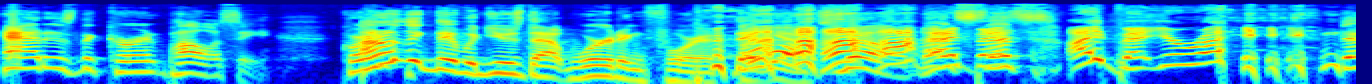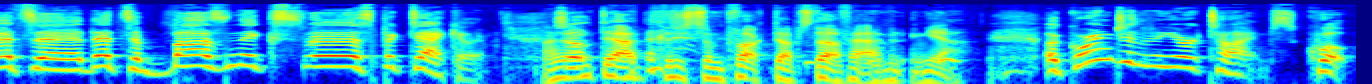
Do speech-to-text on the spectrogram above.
that is the current policy. I don't think they would use that wording for it. They won't. yes. No, that's I bet, that's I bet you're right. that's a that's a Bosnick uh, spectacular. I don't doubt there's some fucked up stuff happening. Yeah. According to the New York Times, quote,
